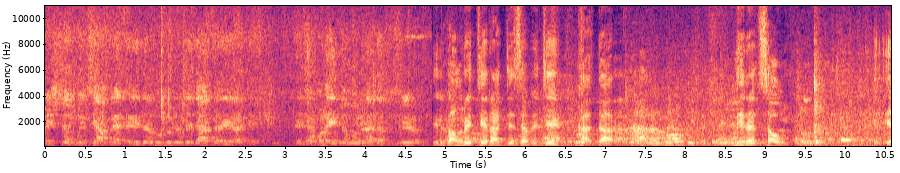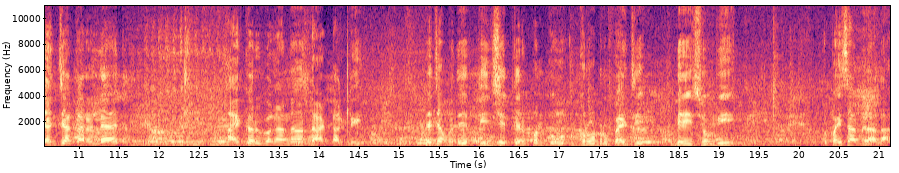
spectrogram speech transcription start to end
रेस्टॉरंटपेक्षा आपल्या घरी जर बोलवलं तर जास्त हे राहते. त्याच्यामुळे इथं बोलू आता दुसरी काँग्रेसचे राज्यसभेचे खासदार धीरज साऊ यांच्या कार्यालयात आयकर विभागानं धाड टाकली. त्याच्यामध्ये तीनशे त्रेपन्न को करोड रुपयाची बेहिशोबी पैसा मिळाला.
